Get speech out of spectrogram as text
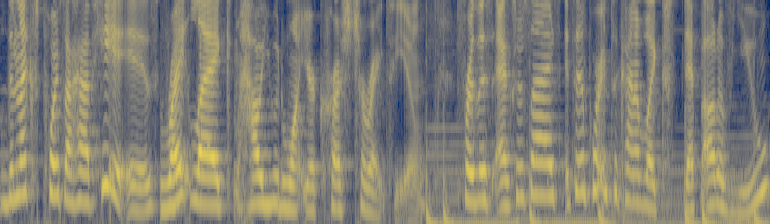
The next point I have here is write like how you would want your crush to write to you. For this exercise, it's important to kind of like step out of you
